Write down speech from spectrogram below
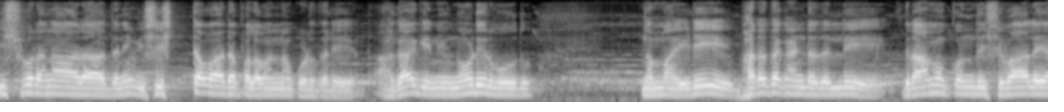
ಈಶ್ವರನ ಆರಾಧನೆ ವಿಶಿಷ್ಟವಾದ ಫಲವನ್ನು ಕೊಡ್ತಾರೆ ಹಾಗಾಗಿ ನೀವು ನೋಡಿರ್ಬೋದು, ನಮ್ಮ ಇಡೀ ಭರತಖಂಡದಲ್ಲಿ ಗ್ರಾಮಕ್ಕೊಂದು ಶಿವಾಲಯ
